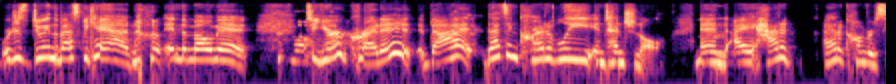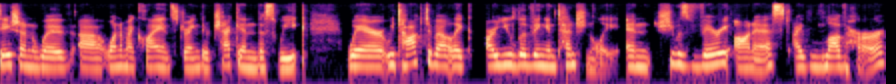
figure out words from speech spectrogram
We're just doing the best we can in the moment. Well, to your credit that that's incredibly intentional. Mm-hmm. and i had a I had a conversation with uh, one of my clients during their check-in this week, where we talked about like, are you living intentionally? And she was very honest. I love her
